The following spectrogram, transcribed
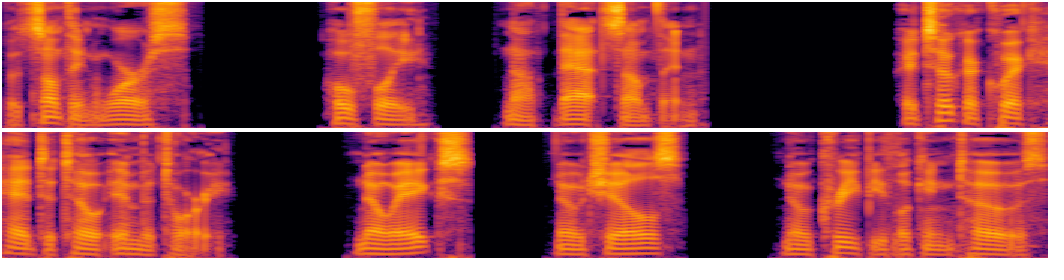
but something worse. Hopefully, not that something. I took a quick head to toe inventory. No aches, no chills, no creepy looking toes.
